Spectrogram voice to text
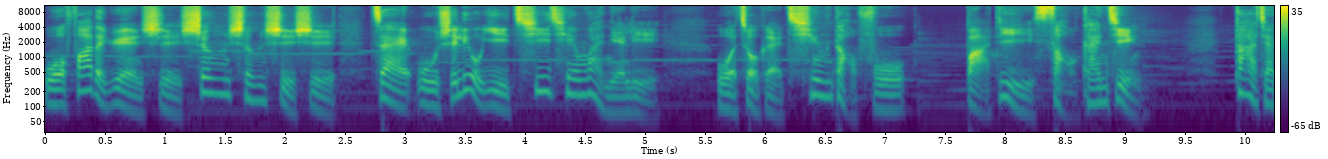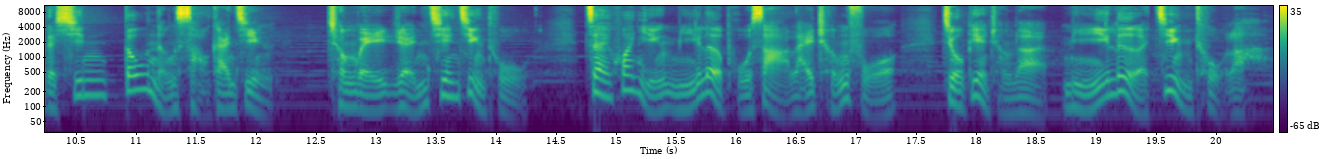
我发的愿是生生世世，在五十六亿七千万年里，我做个清道夫，把地扫干净，大家的心都能扫干净，成为人间净土，再欢迎弥勒菩萨来成佛，就变成了弥勒净土了。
